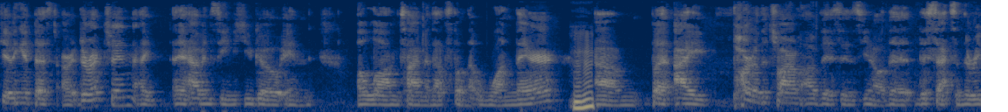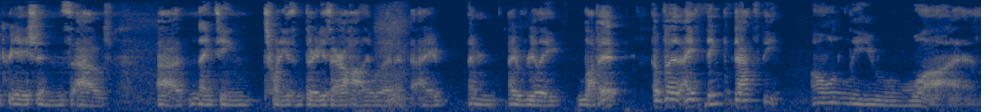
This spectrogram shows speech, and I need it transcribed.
giving it best art direction. I I haven't seen Hugo in a long time, and that's the one that won there. Um, but I part of the charm of this is you know the the sets and the recreations of uh, 1920s and 30s era Hollywood, and I I'm, I really love it. But I think that's the only one.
